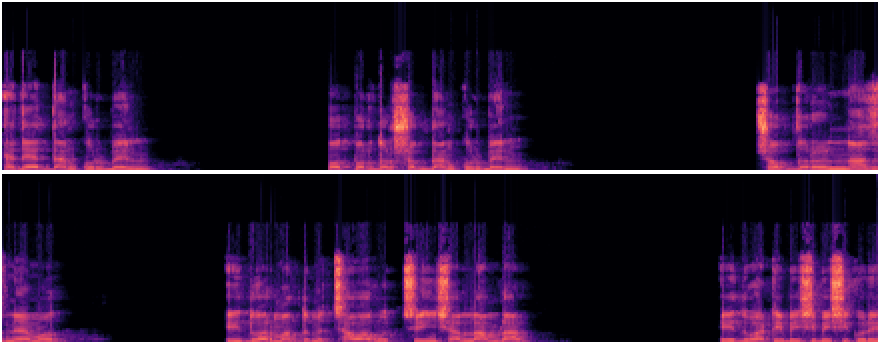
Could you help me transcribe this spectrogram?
হেদায়ত দান করবেন। পথ প্রদর্শক দান করবেন। সব ধরনের নাজ নেয়ামত এই দোয়ার মাধ্যমে ছাওয়া হচ্ছে। ইনশাল্লাহ আমরা এই দোয়াটি বেশি বেশি করে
